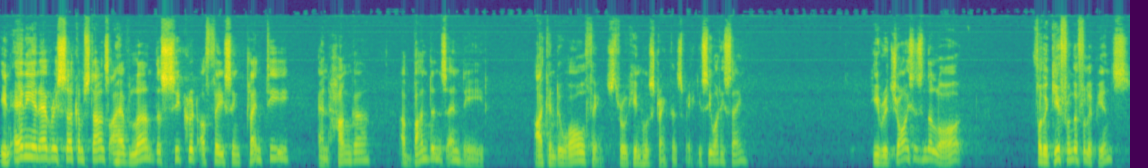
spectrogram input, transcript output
In any and every circumstance, I have learned the secret of facing plenty and hunger, abundance and need, I can do all things through him who strengthens me. You see what he's saying? He rejoices in the Lord for the gift from the Philippians,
